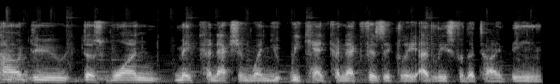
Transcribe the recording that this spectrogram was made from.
how do does one make connection when you we can't connect physically at least for the time being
